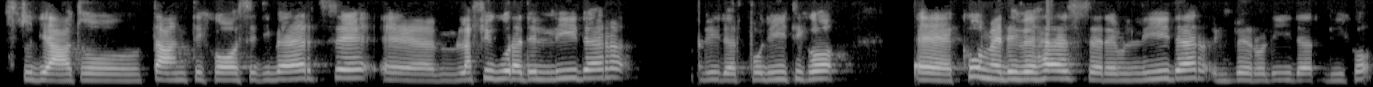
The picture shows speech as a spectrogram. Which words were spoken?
studiato tante cose diverse, eh, la figura del leader, leader politico, eh, come deve essere un leader, il vero leader dico,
